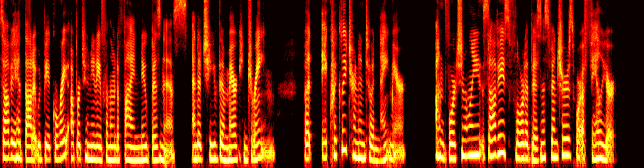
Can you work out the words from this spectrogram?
Xavier had thought it would be a great opportunity for them to find new business and achieve the American dream but it quickly turned into a nightmare. Unfortunately, Xavier's Florida business ventures were a failure.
